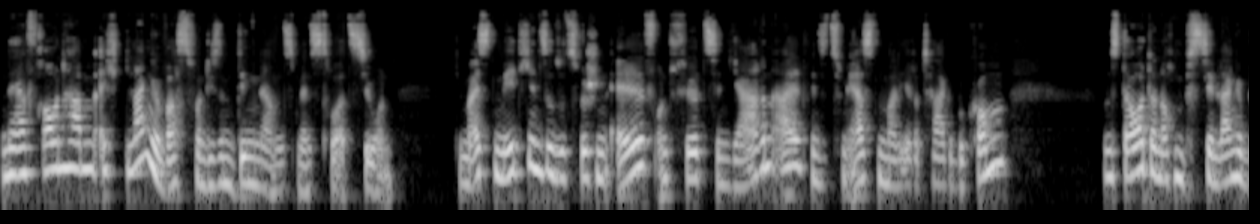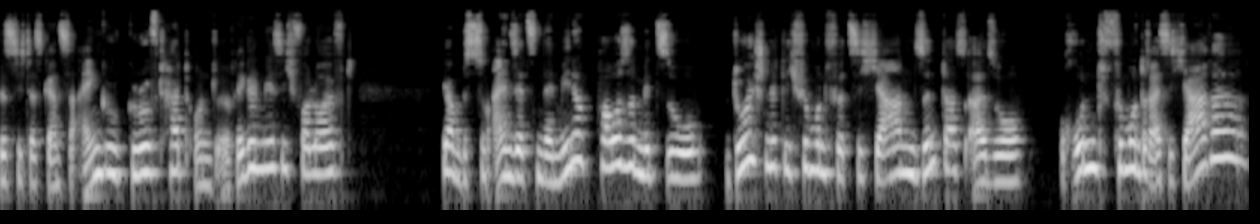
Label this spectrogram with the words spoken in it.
naja, Frauen haben echt lange was von diesem Ding namens Menstruation. Die meisten Mädchen sind so zwischen 11 und 14 Jahren alt, wenn sie zum ersten Mal ihre Tage bekommen. Und es dauert dann auch ein bisschen lange, bis sich das Ganze eingegroovt hat und äh, regelmäßig verläuft. Ja, und bis zum Einsetzen der Menopause mit so durchschnittlich 45 Jahren sind das also rund 35 Jahre,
